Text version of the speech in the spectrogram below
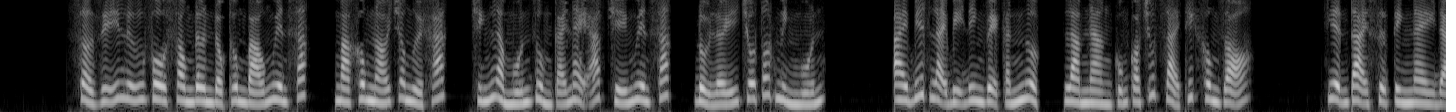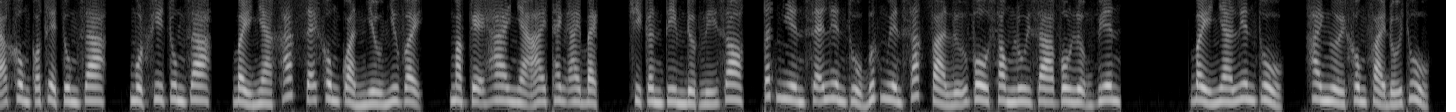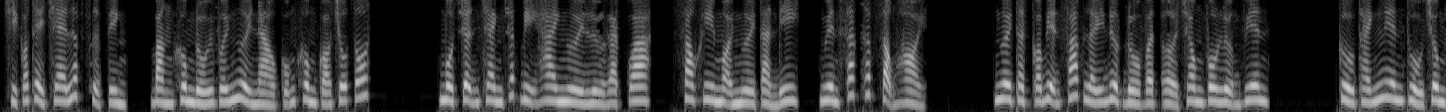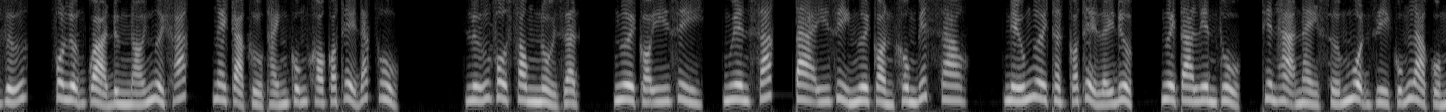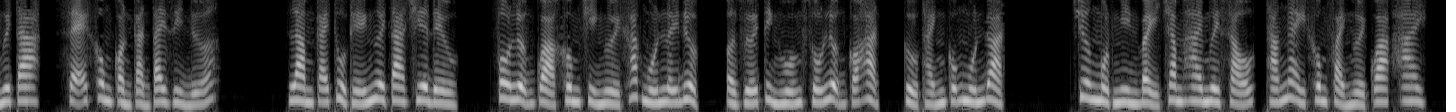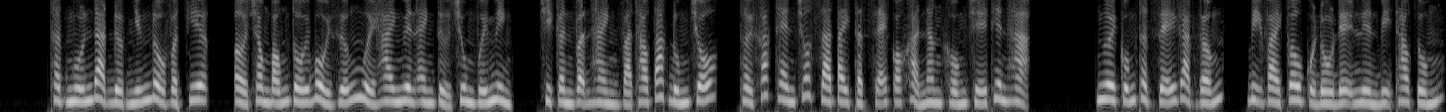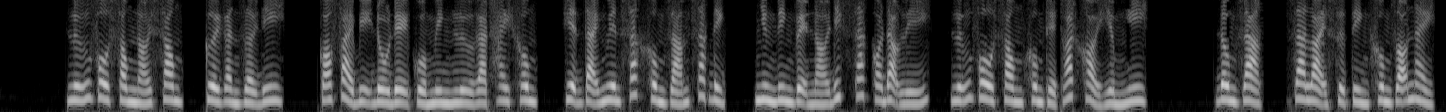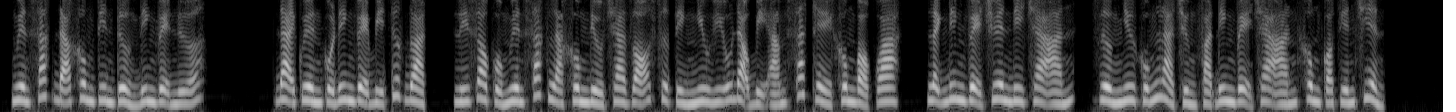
Sở dĩ Lữ vô song đơn độc thông báo nguyên sắc, mà không nói cho người khác, chính là muốn dùng cái này áp chế nguyên sắc, đổi lấy chỗ tốt mình muốn. Ai biết lại bị đinh vệ cắn ngược, làm nàng cũng có chút giải thích không rõ. Hiện tại sự tình này đã không có thể tung ra, một khi tung ra, bảy nhà khác sẽ không quản nhiều như vậy, mặc kệ hai nhà ai thanh ai bạch, chỉ cần tìm được lý do, tất nhiên sẽ liên thủ bức nguyên sắc và lữ vô song lui ra vô lượng viên. Bảy nhà liên thủ, hai người không phải đối thủ, chỉ có thể che lấp sự tình, bằng không đối với người nào cũng không có chỗ tốt. Một trận tranh chấp bị hai người lừa gạt qua, sau khi mọi người tản đi, nguyên sắc thấp giọng hỏi. Người thật có biện pháp lấy được đồ vật ở trong vô lượng viên. Cửu thánh liên thủ trông giữ, vô lượng quả đừng nói người khác, ngay cả cửu thánh cũng khó có thể đắc thủ. Lữ vô song nổi giận, ngươi có ý gì, nguyên sắc, ta ý gì ngươi còn không biết sao. Nếu ngươi thật có thể lấy được, người ta liên thủ, thiên hạ này sớm muộn gì cũng là của ngươi ta, sẽ không còn cản tay gì nữa. Làm cái thủ thế người ta chia đều, vô lượng quả không chỉ người khác muốn lấy được, ở dưới tình huống số lượng có hạn, cửu thánh cũng muốn đoạt. chương 1726, tháng ngày không phải người qua, hai. Thật muốn đạt được những đồ vật kia, ở trong bóng tối bồi dưỡng 12 nguyên anh tử chung với mình, chỉ cần vận hành và thao tác đúng chỗ, thời khắc then chốt ra tay thật sẽ có khả năng khống chế thiên hạ. Người cũng thật dễ gạt gấm, bị vài câu của đồ đệ liền bị thao túng. Lữ vô song nói xong, cười gần rời đi, có phải bị đồ đệ của mình lừa gạt hay không, hiện tại nguyên sắc không dám xác định, nhưng đinh vệ nói đích xác có đạo lý, lữ vô song không thể thoát khỏi hiểm nghi. Đồng dạng, ra loại sự tình không rõ này, nguyên sắc đã không tin tưởng đinh vệ nữa. Đại quyền của đinh vệ bị tước đoạt, lý do của nguyên sắc là không điều tra rõ sự tình như hữu đạo bị ám sát thể không bỏ qua, lệnh đinh vệ chuyên đi tra án, dường như cũng là trừng phạt đinh vệ tra án không có tiến triển.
